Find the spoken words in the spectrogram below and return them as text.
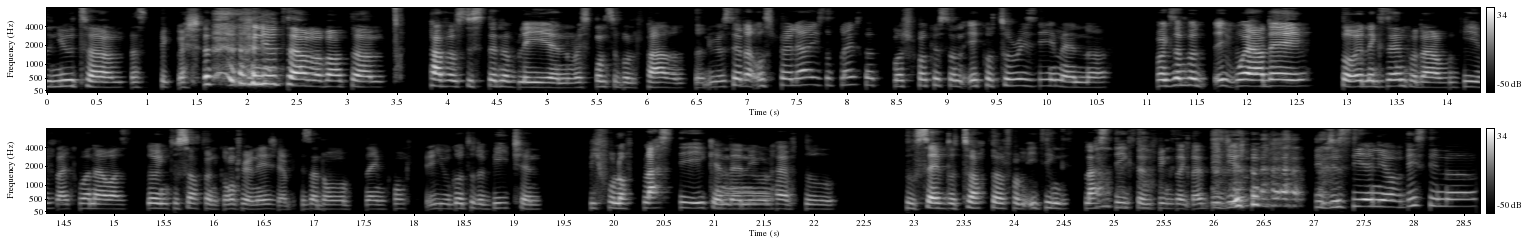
the new term, that's a trick question, a new term about um, travel sustainably and responsible travel. And you say that Australia is a place that much focused on ecotourism and, uh, for example, where they, so an example that I would give, like when I was going to certain country in Asia, because I don't want to name country, you go to the beach and be full of plastic and then you will have to to save the turtle from eating these plastics and things like that. Did you did you see any of this in uh,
